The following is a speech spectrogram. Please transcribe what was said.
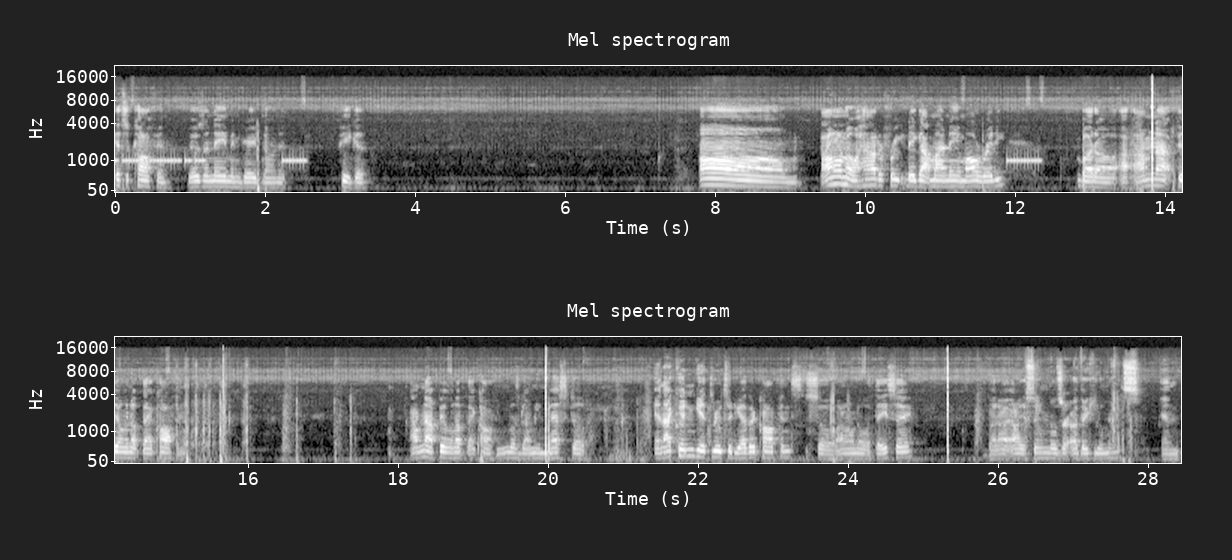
It's a coffin. There's a name engraved on it. Pika. Um, I don't know how the freak they got my name already, but uh, I, I'm not filling up that coffin. I'm not filling up that coffin. You must got me messed up. And I couldn't get through to the other coffins, so I don't know what they say. But I, I assume those are other humans, and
